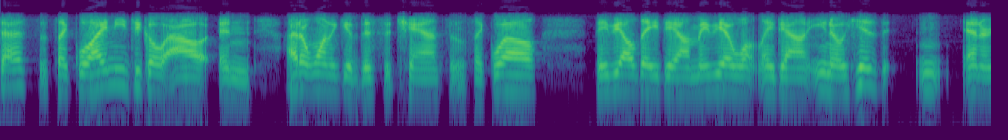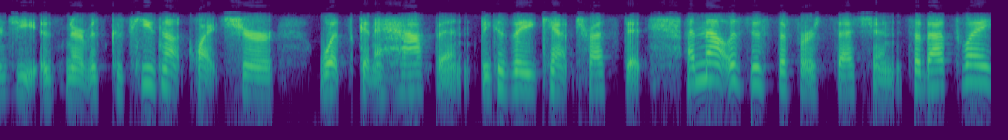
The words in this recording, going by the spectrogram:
us. It's like, well, I need to go out, and I don't want to give this a chance. And it's like, well, maybe I'll lay down, maybe I won't lay down. You know, his energy is nervous because he's not quite sure what's going to happen because they can't trust it. And that was just the first session. So that's why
